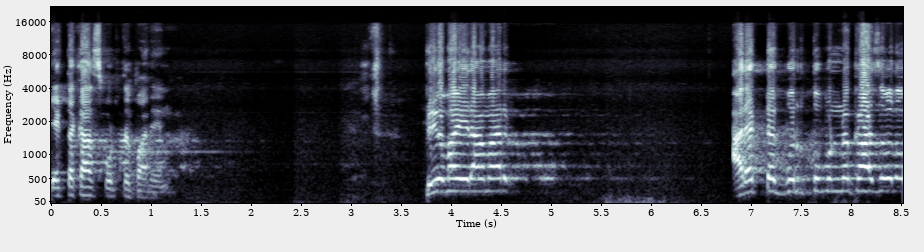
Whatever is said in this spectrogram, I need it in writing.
একটা কাজ করতে পারেন। প্রিয় ভাইরা আমার, আরেকটা গুরুত্বপূর্ণ কাজ হলো,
